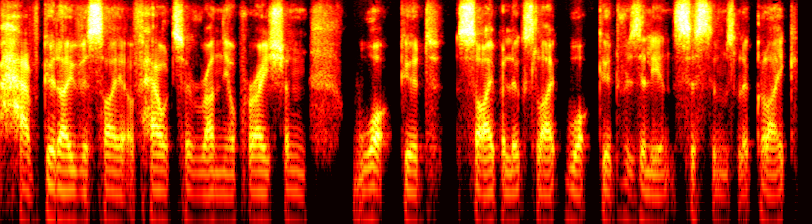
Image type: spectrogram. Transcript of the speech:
have good oversight of how to run the operation, what good cyber looks like, what good resilient systems look like,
